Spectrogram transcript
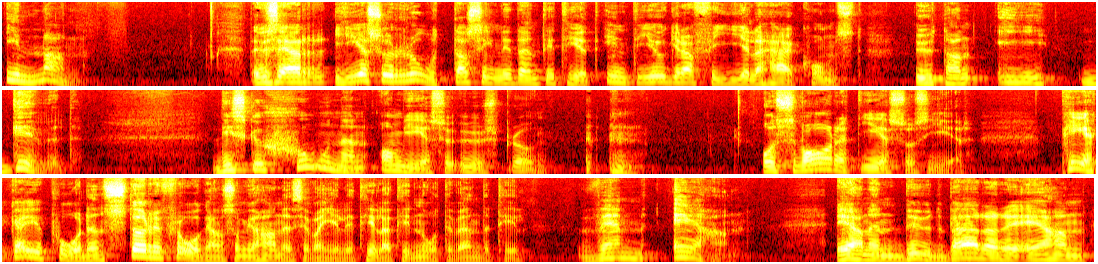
innan. Det vill säga, Jesus rotar sin identitet, inte geografi eller härkomst, utan i Gud. Diskussionen om Jesu ursprung och svaret Jesus ger pekar ju på den större frågan som Johannes evangeliet hela tiden återvänder till. Vem är han? Är han en budbärare? Är han,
